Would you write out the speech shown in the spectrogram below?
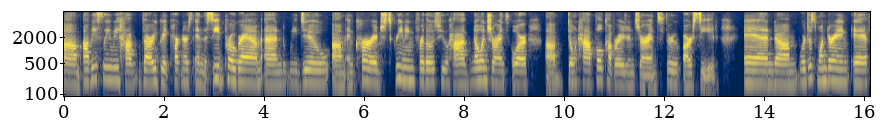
um, obviously, we have very great partners in the CEED program, and we do um, encourage screening for those who have no insurance or um, don't have full coverage insurance through our CEED. And um, we're just wondering if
